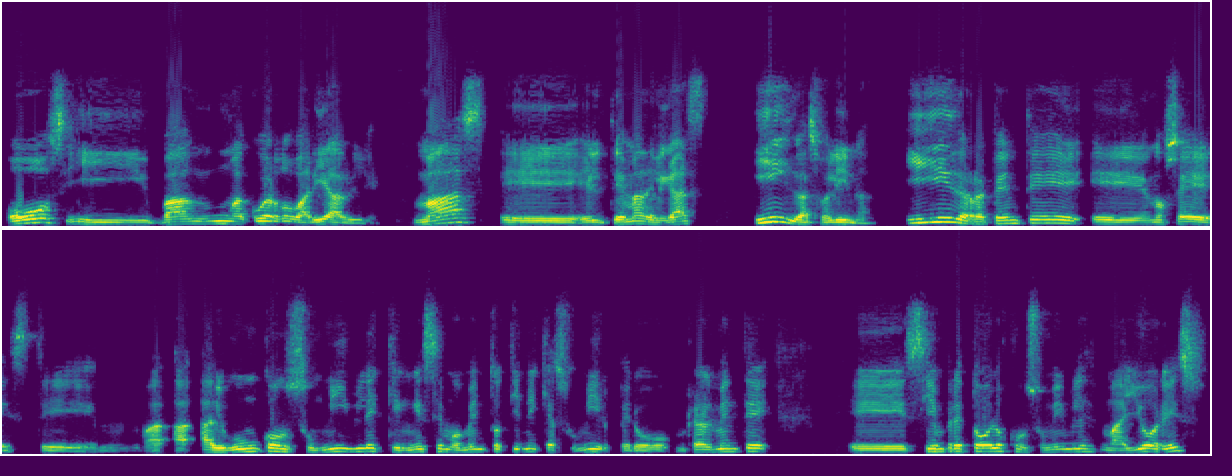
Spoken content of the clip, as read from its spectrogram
o si van un acuerdo variable, más eh, el tema del gas y gasolina. Y de repente, eh, no sé, este, algún consumible que en ese momento tiene que asumir, pero realmente eh, siempre todos los consumibles mayores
